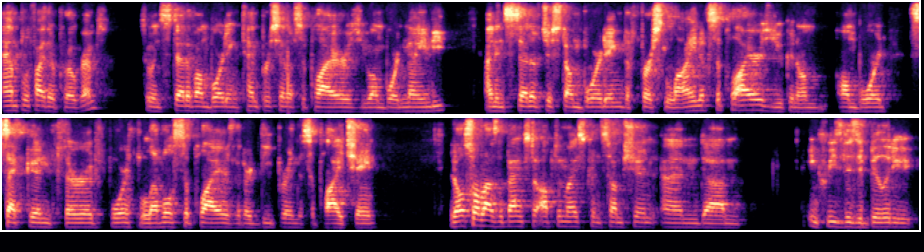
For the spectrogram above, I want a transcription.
amplify their programs. So instead of onboarding 10% of suppliers, you onboard 90. And instead of just onboarding the first line of suppliers, you can on, onboard second, third, fourth level suppliers that are deeper in the supply chain. It also allows the banks to optimize consumption and um, increase visibility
